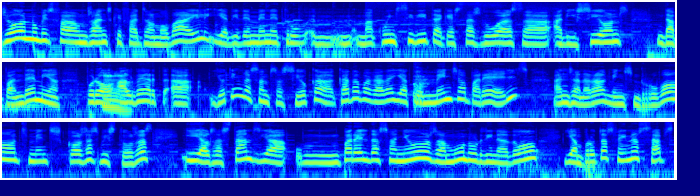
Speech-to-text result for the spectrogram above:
jo només fa uns anys que faig el mobile i, evidentment, m'ha coincidit aquestes dues uh, edicions de pandèmia. Però, Mm. Albert, uh, jo tinc la sensació que cada vegada hi ha com menys aparells, en general menys robots, menys coses vistoses, i als estants hi ha un parell de senyors amb un ordinador i amb protes feines saps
